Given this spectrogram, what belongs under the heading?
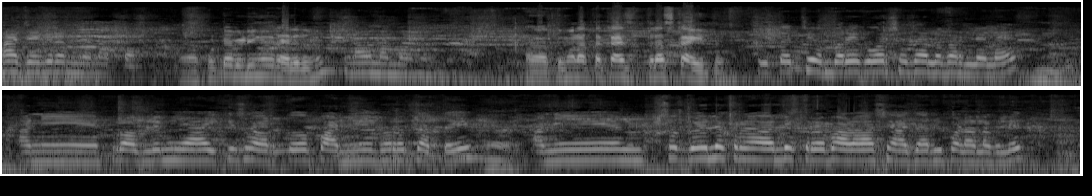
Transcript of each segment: खाजे रमजान आता. अ, कुठल्या बिल्डिंगमध्ये राहिले तुम्ही? नऊ नंबर अ, तुम्हाला आता काय त्रास काय इथं? इथं चेंबर एक वर्ष झालं भरलेलं आहे. आणि प्रॉब्लेम हे आहे की सारखं पाणी भरत जातंय. आणि सगळे लेकरं लेकरं बाळं असे आजारी पडायला लागलेत.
